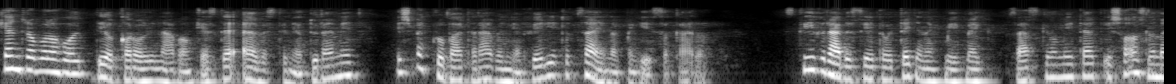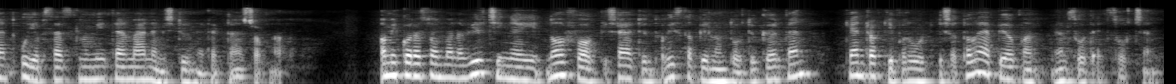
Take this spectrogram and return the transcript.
Kendra valahol Dél-Karolinában kezdte elveszteni a türelmét, és megpróbálta rávenni a férjét, hogy szálljanak meg éjszakára. Steve rábeszélte, hogy tegyenek még meg 100 kilométert, és ha az lement, újabb 100 kilométer már nem is tűnhetett olyan soknak. Amikor azonban a virginiai Norfolk is eltűnt a visszapillantó tükörben, Kendra kiborult, és a továbbiakban nem szólt egy szót sem.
